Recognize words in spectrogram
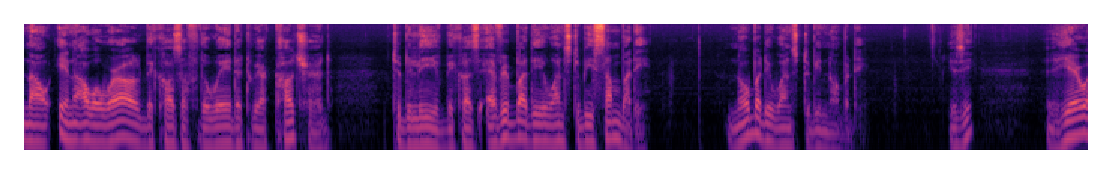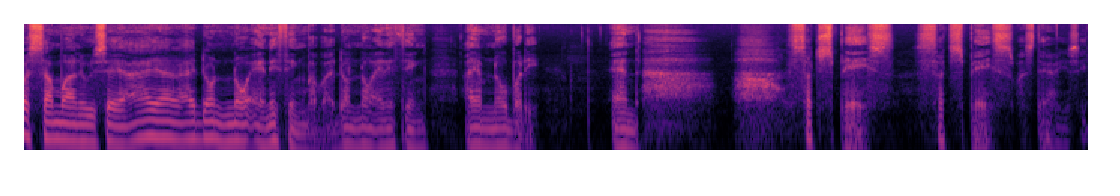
Now, in our world, because of the way that we are cultured to believe, because everybody wants to be somebody, nobody wants to be nobody. You see? Here was someone who say, I, uh, I don't know anything, Baba. I don't know anything. I am nobody. And such space, such space was there, you see.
